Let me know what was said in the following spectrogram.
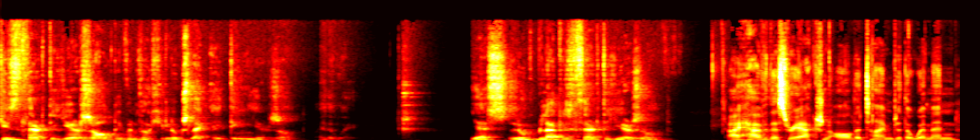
he's 30 years old, even though he looks like 18 years old, by the way. Yes, Luke Black is 30 years old. I have this reaction all the time to the women.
